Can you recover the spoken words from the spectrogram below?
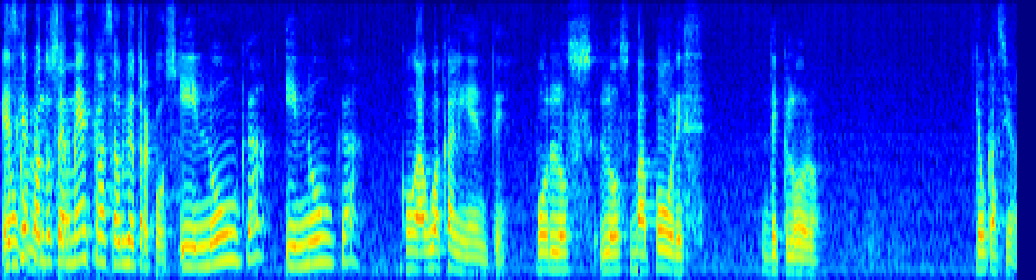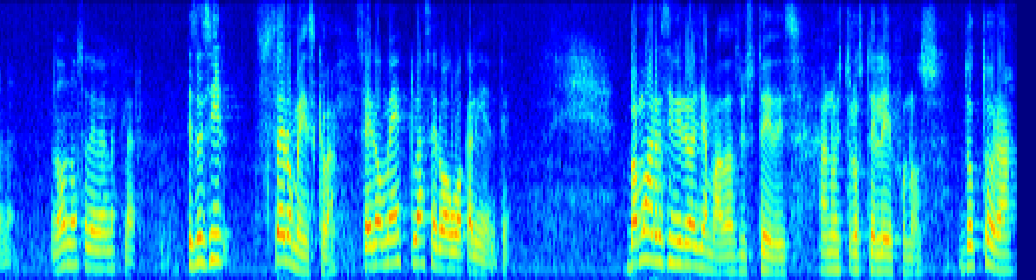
Es que cuando se mezcla surge otra cosa. Y nunca, y nunca con agua caliente, por los, los vapores de cloro que ocasiona. No, no se debe mezclar. Es decir, cero mezcla. Cero mezcla, cero agua caliente. Vamos a recibir las llamadas de ustedes a nuestros teléfonos. Doctora,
